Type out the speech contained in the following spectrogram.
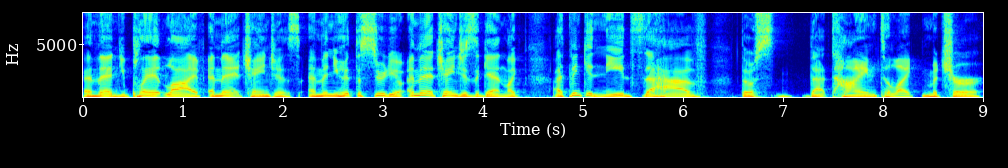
And then you play it live and then it changes. And then you hit the studio and then it changes again. Like, I think it needs to have those, that time to like mature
